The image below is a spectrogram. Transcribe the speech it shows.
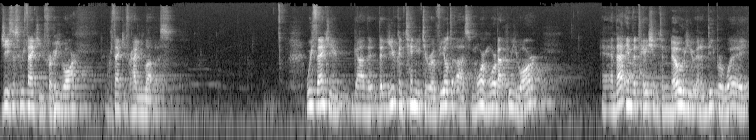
Jesus, we thank you for who you are. We thank you for how you love us. We thank you, God, that, that you continue to reveal to us more and more about who you are. And that invitation to know you in a deeper way,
